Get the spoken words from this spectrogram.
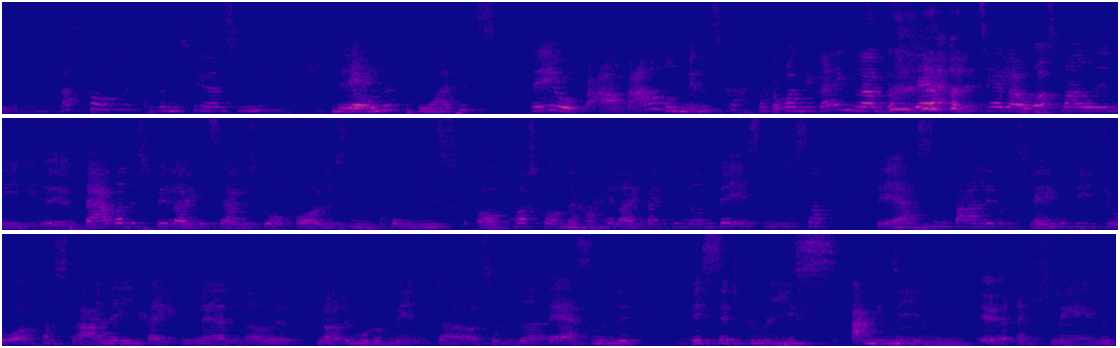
Øhm, postkortene kunne vi måske også lige nævne hurtigt. Det er jo bare meget nogle mennesker, der går rundt i Grækenland. Ja, og det taler jo også meget ind i, øh, værterne spiller ikke en særlig stor rolle, sådan komisk, og postkortene har heller ikke rigtig noget væsen i sig. Det er Mm. sådan bare lidt reklamevideoer fra strande i Grækenland, og øh, flotte monumenter og så videre. Det er sådan lidt Visit Greece-agtig Mm. øh, reklame.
